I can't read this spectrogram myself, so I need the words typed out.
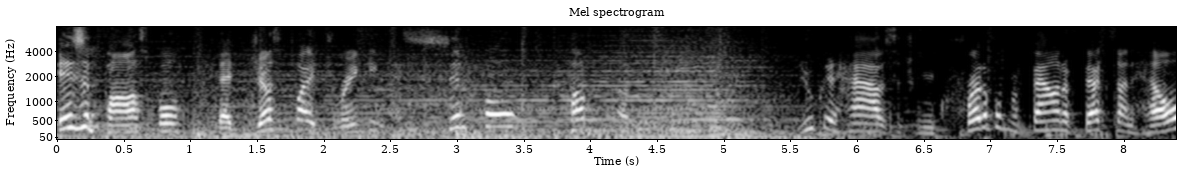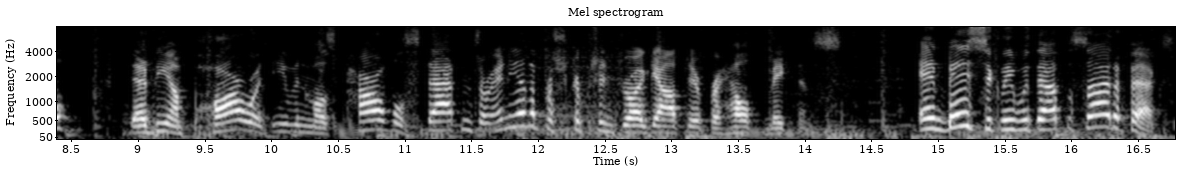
Is it possible that just by drinking a simple cup of tea, you could have such incredible, profound effects on health that'd be on par with even the most powerful statins or any other prescription drug out there for health maintenance? And basically without the side effects.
